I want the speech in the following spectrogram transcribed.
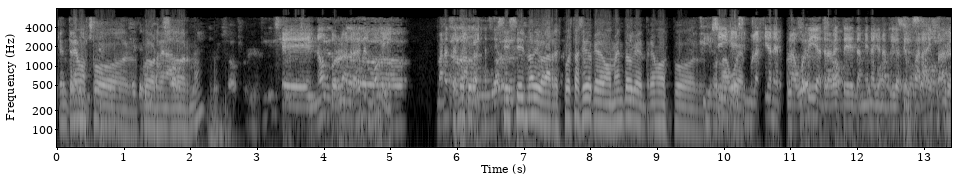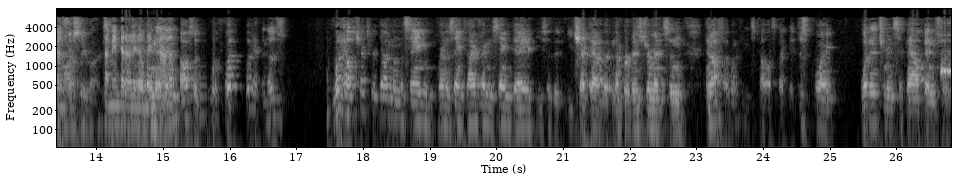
Que entremos por, por ordenador, ¿no? Eh, no, por a través del móvil. Van a hacer una aplicación. Sí, sí, no digo, la respuesta ha sido que de momento que entremos por, sí, por sí, la que web. hay simulaciones por la web y a través de también hay una aplicación para iPad, también de realidad aumentada. What health checks were done on the same around the same time frame, the same day? You said that you checked out a number of instruments, and and also I wonder if you could tell us, like at this point, what instruments have now been sort of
